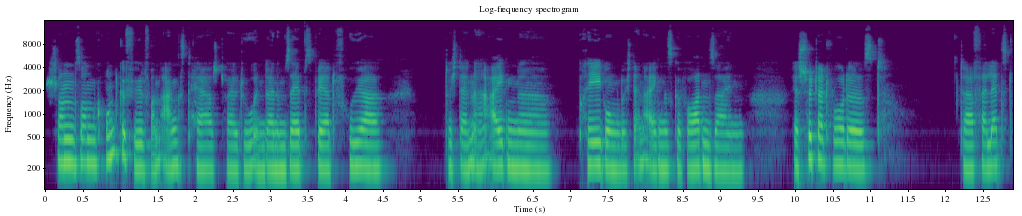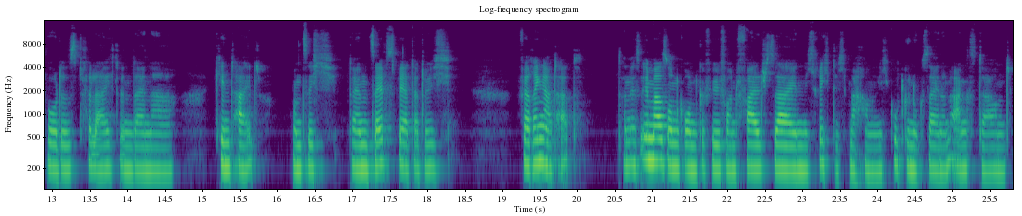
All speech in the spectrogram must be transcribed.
schon so ein Grundgefühl von Angst herrscht, weil du in deinem Selbstwert früher durch deine eigene Prägung, durch dein eigenes Gewordensein erschüttert wurdest, da verletzt wurdest, vielleicht in deiner Kindheit und sich dein Selbstwert dadurch verringert hat, dann ist immer so ein Grundgefühl von falsch sein, nicht richtig machen, nicht gut genug sein und Angst da. Und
